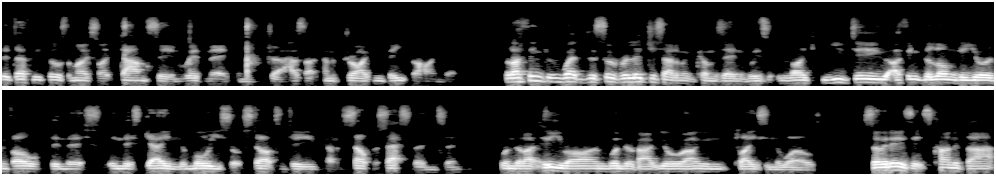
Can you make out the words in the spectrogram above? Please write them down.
It definitely feels the most like dancey and rhythmic, and has that kind of driving beat behind it. But I think where the sort of religious element comes in was like you do. I think the longer you're involved in this in this game, the more you sort of start to do kind of self assessment and wonder like who you are and wonder about your own place in the world. So it is. It's kind of that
